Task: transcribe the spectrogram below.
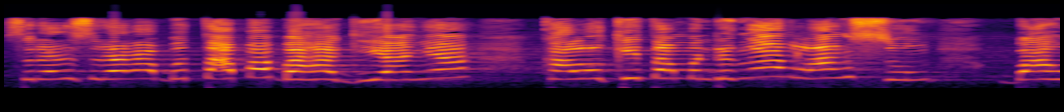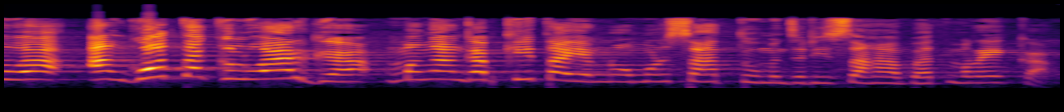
Saudara-saudara, betapa bahagianya kalau kita mendengar langsung bahwa anggota keluarga menganggap kita yang nomor satu menjadi sahabat mereka.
